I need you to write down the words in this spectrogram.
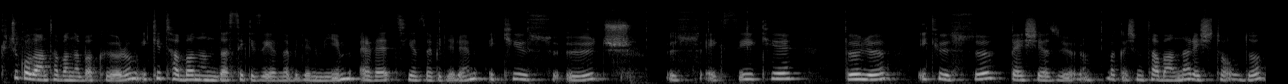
Küçük olan tabana bakıyorum. 2 tabanında 8'i yazabilir miyim? Evet yazabilirim. 2 üssü 3 üssü eksi 2 bölü 2 üssü 5 yazıyorum. Bakın şimdi tabanlar eşit oldu.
